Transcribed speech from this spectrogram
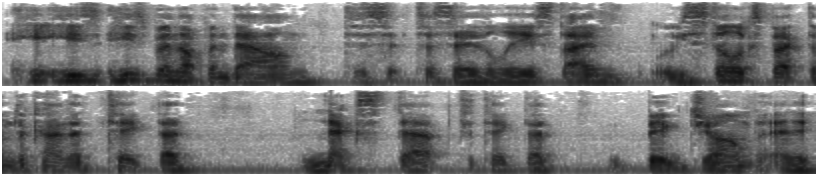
he, he's he's been up and down to to say the least. I we still expect him to kind of take that next step to take that big jump, and it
